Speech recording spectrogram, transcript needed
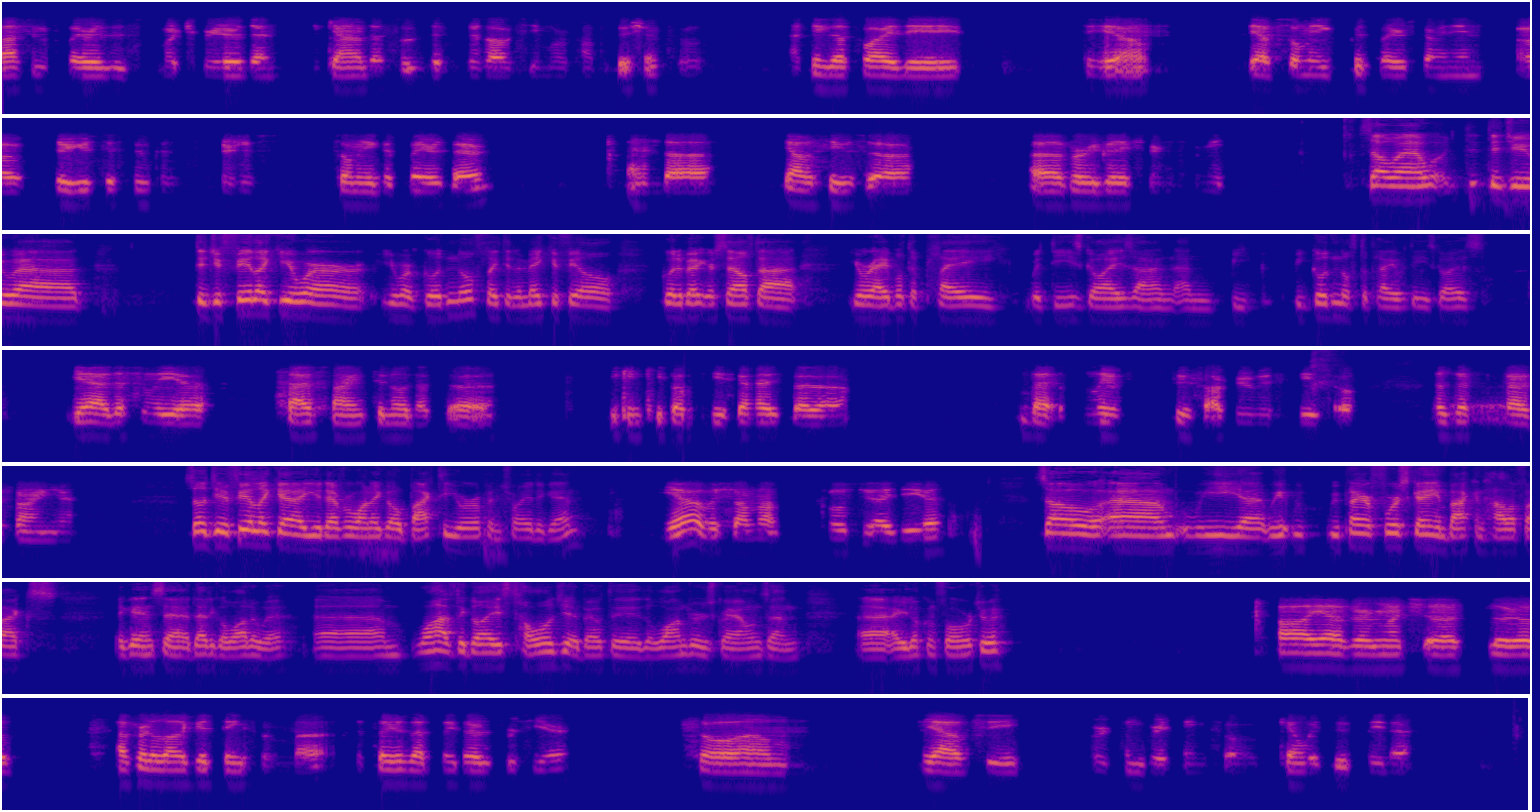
basket of players is much greater than in Canada, so there's obviously more competition. So I think that's why they they um they have so many good players coming in. Uh, they're used to because there's just so many good players there, and uh, yeah, obviously it was a, a very good experience for me. So uh, did you uh, did you feel like you were you were good enough? Like, did it make you feel good about yourself that you were able to play with these guys and and be be good enough to play with these guys. Yeah, definitely uh, satisfying to know that uh, you can keep up with these guys that uh, that live through soccer basically. So that's definitely satisfying. Yeah. So, do you feel like uh, you'd ever want to go back to Europe and try it again? Yeah, but I'm not close to the idea. So um, we, uh, we we play our first game back in Halifax against uh, Atletico Ottawa. Um, what have the guys told you about the the Wanderers grounds, and uh, are you looking forward to it? Oh yeah, very much. Uh, I've heard a lot of good things from uh, the players that played there the first year. So um, yeah, obviously heard some great things. So can't wait to see that.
